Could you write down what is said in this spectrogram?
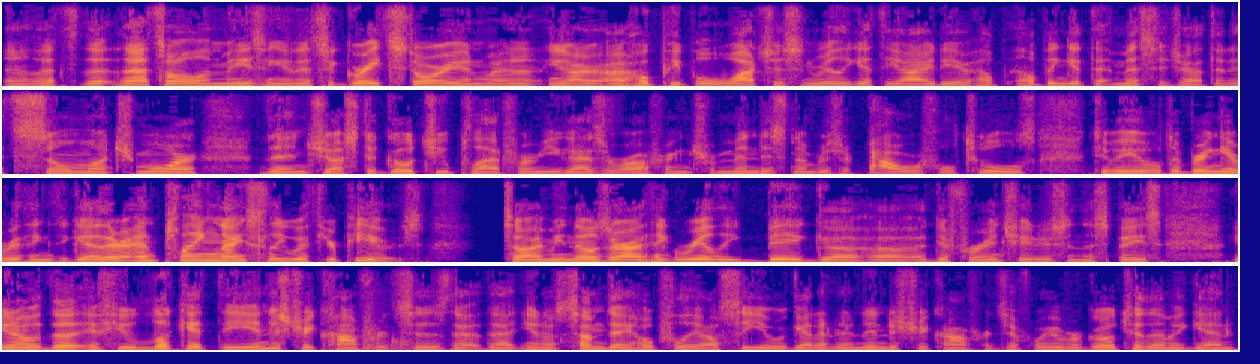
That's that's all amazing, and it's a great story. And when, you know, I, hope people watch this and really get the idea of help, helping get that message out that it's so much more than just a GoTo platform. You guys are offering tremendous numbers of powerful tools to be able to bring everything together and playing nicely with your peers. So I mean, those are I think really big uh, uh, differentiators in the space. You know, the if you look at the industry conferences that that you know someday hopefully I'll see you again at an industry conference if we ever go to them again.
